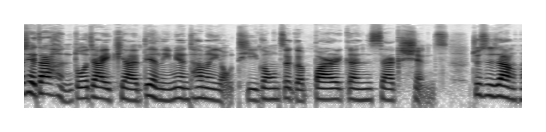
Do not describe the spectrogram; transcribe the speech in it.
而且在很多家 IKEA 店里面，他们有提供这个 bargain sections，就是让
